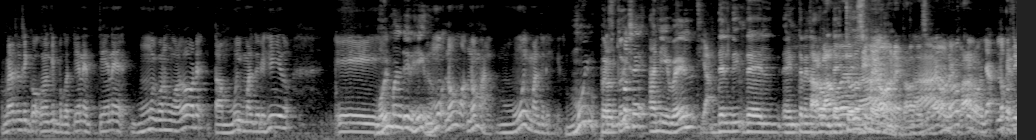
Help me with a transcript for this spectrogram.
para mí el Atlético es un equipo que tiene, tiene muy buenos jugadores, está muy mal dirigido. Y muy mal dirigido. No, no mal, muy mal dirigido. Muy, pero tú tipo- dices a nivel del, di- del entrenador, del de Cholo Simeone, Simeone. de Claro, Simeone, loco, claro. ya, loco, si-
